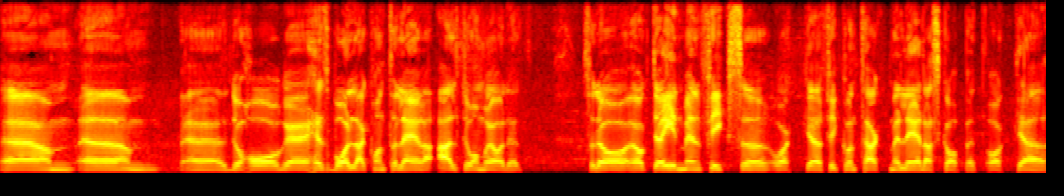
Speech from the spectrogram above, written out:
Um, uh, du har uh, Hezbollah kontrollerar allt i området. Så då åkte jag in med en fixer och fick kontakt med ledarskapet. Och, uh,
